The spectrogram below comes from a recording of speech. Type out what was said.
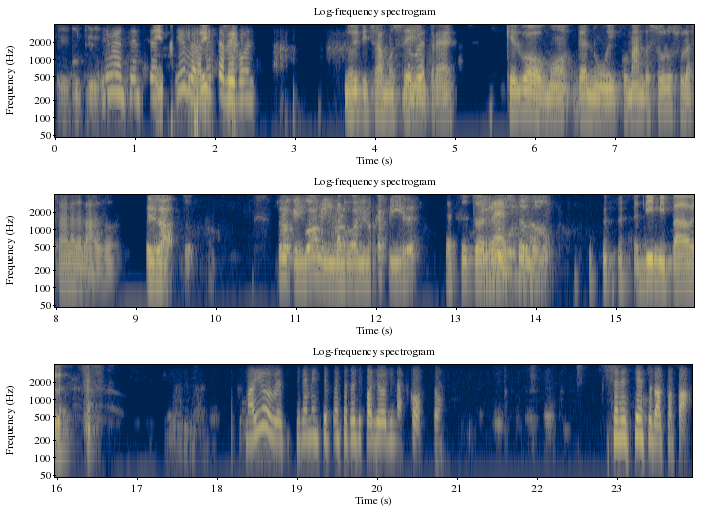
È inutile. Io, intenzione- io veramente cioè, avevo... Noi diciamo sempre che l'uomo da noi comanda solo sulla sala da ballo. Esatto. Solo che gli uomini non lo vogliono capire, Per tutto il resto illudono. no. Dimmi Paola. Ma io avevo seriamente pensato di farglielo di nascosto. Cioè nel senso dal papà.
